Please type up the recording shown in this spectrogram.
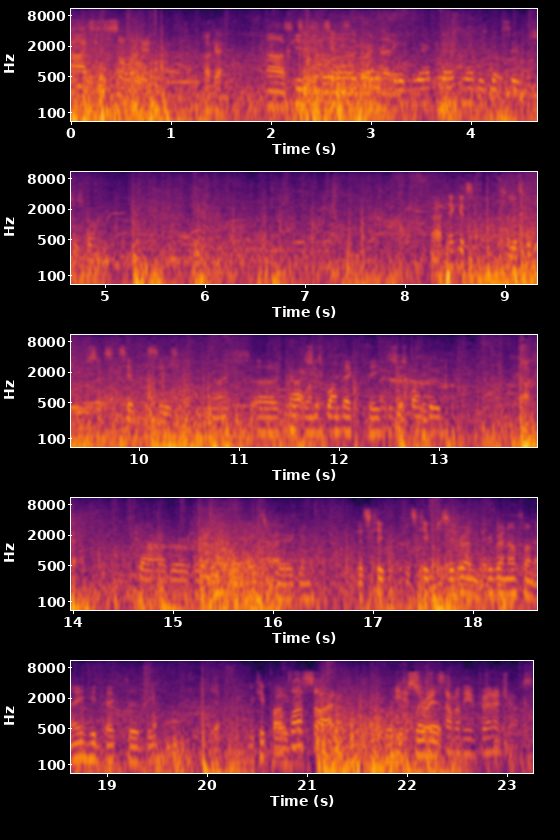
nah, it's just a solid hit. Okay. Ah, a few Six and people seven are are rotating. Numbers got siege, it's just one. I think it's so let's go group 6 and 7 to C as well. Nice. Uh, group No, it's one, just one. back to B. It's just one dude. Okay. Can't have a A square again. Let's keep let's keep just Everyone, everyone else on A, head back to B. Yeah, we keep On the plus side, Or he just destroyed some of the Inferno traps.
